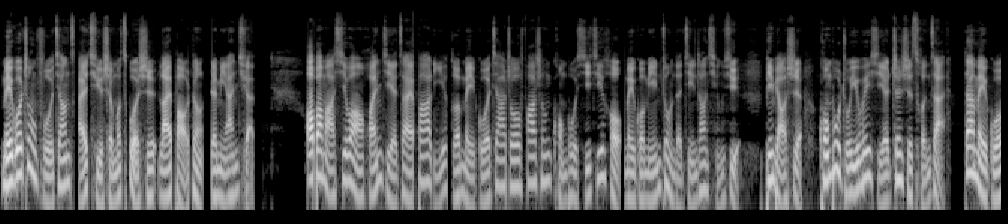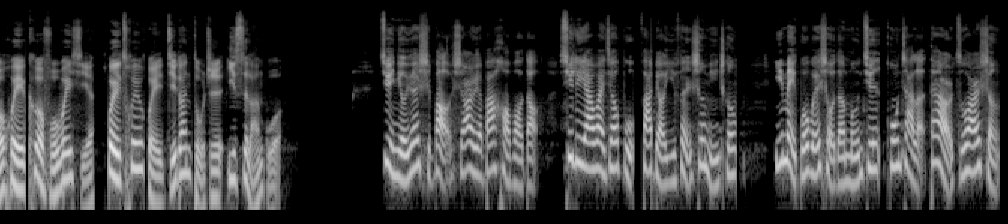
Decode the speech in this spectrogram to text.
美国政府将采取什么措施来保证人民安全。奥巴马希望缓解在巴黎和美国加州发生恐怖袭击后美国民众的紧张情绪，并表示恐怖主义威胁真实存在，但美国会克服威胁，会摧毁极端组织伊斯兰国。据《纽约时报》十二月八号报道，叙利亚外交部发表一份声明称，以美国为首的盟军轰炸了戴尔祖尔省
